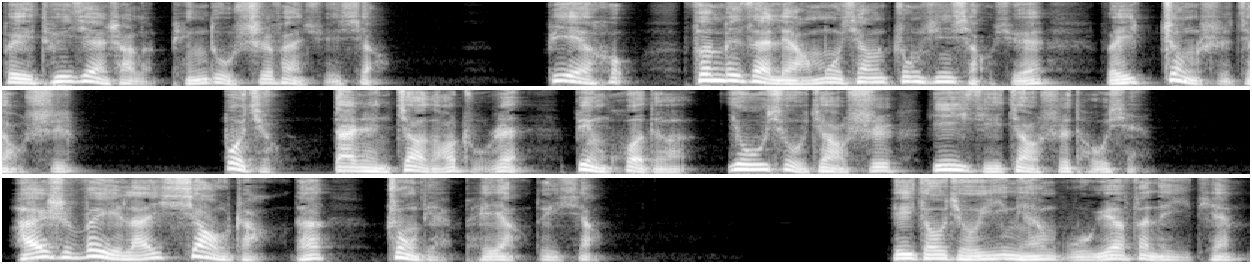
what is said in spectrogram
被推荐上了平度师范学校。毕业后，分配在两木乡中心小学为正式教师。不久，担任教导主任，并获得优秀教师一级教师头衔，还是未来校长的重点培养对象。一九九一年五月份的一天，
